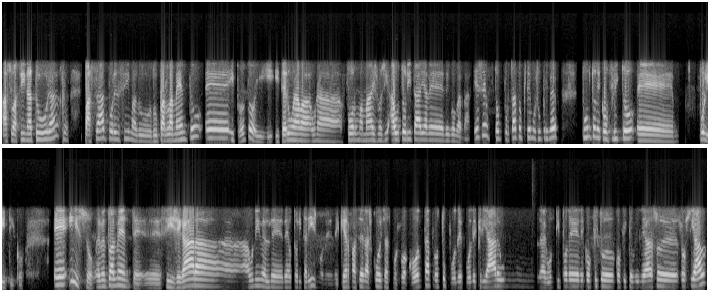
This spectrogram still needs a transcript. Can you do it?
a sua assinatura, passar por cima do, parlamento e, pronto, e, ter uma, forma mais autoritária de, de governar. Esse é, portanto, temos um primeiro ponto de conflito eh, político. E iso, eventualmente, eh, si llegara a un nivel de, de autoritarismo, de, de querer facer as coisas por súa conta, pronto pode, pode criar algún tipo de, de conflictividade social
